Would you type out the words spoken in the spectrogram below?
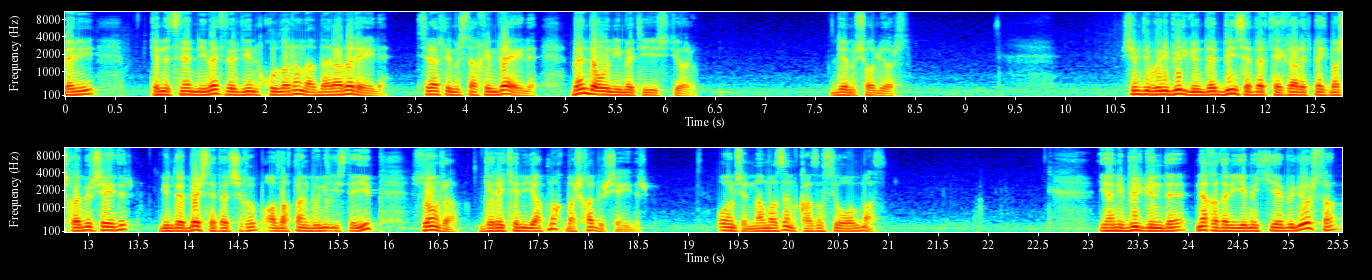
Beni kendisine nimet verdiğin kullarınla beraber eyle. Sirat-i müstakimde eyle. Ben de o nimeti istiyorum. Demiş oluyoruz. Şimdi bunu bir günde bin sefer tekrar etmek başka bir şeydir. Günde beş sefer çıkıp Allah'tan bunu isteyip sonra gerekeni yapmak başka bir şeydir. Onun için namazın kazası olmaz. Yani bir günde ne kadar yemek yiyebiliyorsan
